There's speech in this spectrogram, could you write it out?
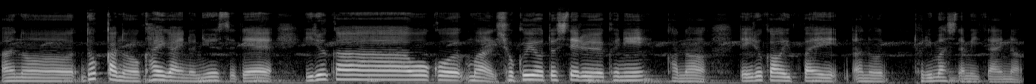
あのどっかの海外のニュースでイルカをこうまあ食用としてる国かな。でイルカをいっぱいあの取りましたみたいな。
